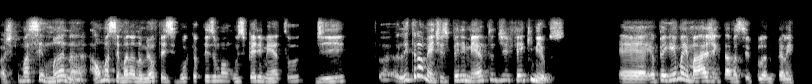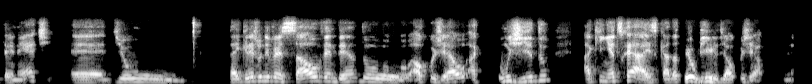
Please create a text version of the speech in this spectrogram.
acho que uma semana, há uma semana no meu Facebook eu fiz uma, um experimento de, literalmente, um experimento de fake news. É, eu peguei uma imagem que estava circulando pela internet é, de um da Igreja Universal vendendo álcool gel ungido a 500 reais cada tubinho de álcool gel. Né?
